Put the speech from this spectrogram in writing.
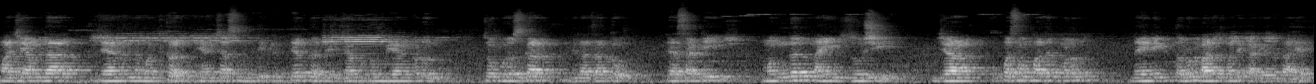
माजी आमदार जयानंद मटकर यांच्या स्मृतीप्रित्यर्थ त्यांच्या कुटुंबियांकडून जो पुरस्कार दिला जातो त्यासाठी मंगल नाईक जोशी ज्या उपसंपादक म्हणून दैनिक तरुण भारतमध्ये कार्यरत आहेत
